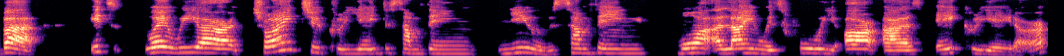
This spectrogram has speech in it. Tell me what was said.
but it's when we are trying to create something new something more aligned with who we are as a creator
